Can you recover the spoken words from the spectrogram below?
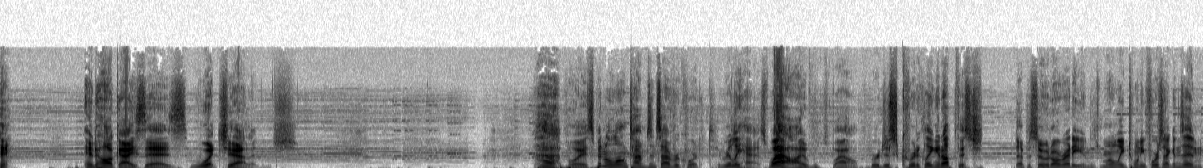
and Hawkeye says, What challenge? Ah, boy, it's been a long time since I've recorded. It really has. Wow, I wow, we're just critically it up this episode already, and it's, we're only 24 seconds in,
